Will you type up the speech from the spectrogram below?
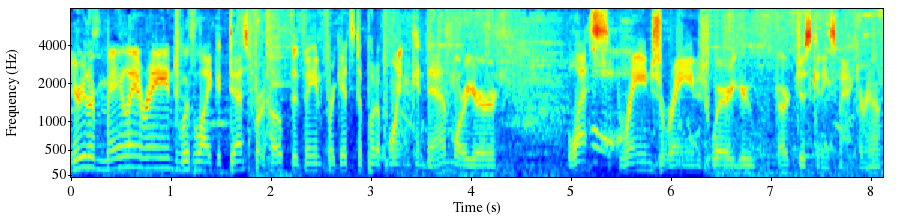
You're either melee range with like desperate hope that Vayne forgets to put a point in condemn, or you're less range range where you are just getting smacked around.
